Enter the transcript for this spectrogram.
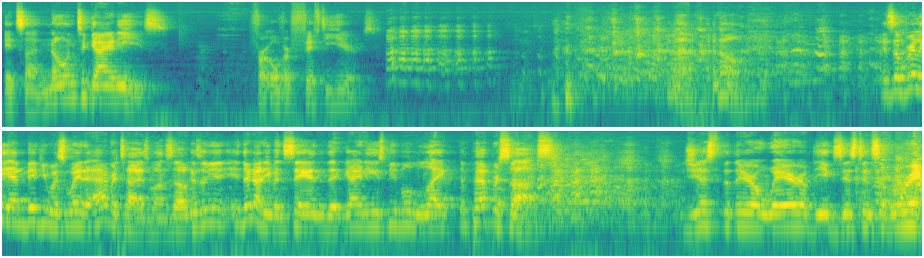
it's uh, known to Guyanese for over 50 years. yeah, I know. It's a really ambiguous way to advertise oneself because I mean, they're not even saying that Guyanese people like the pepper sauce. Just that they're aware of the existence of Rick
